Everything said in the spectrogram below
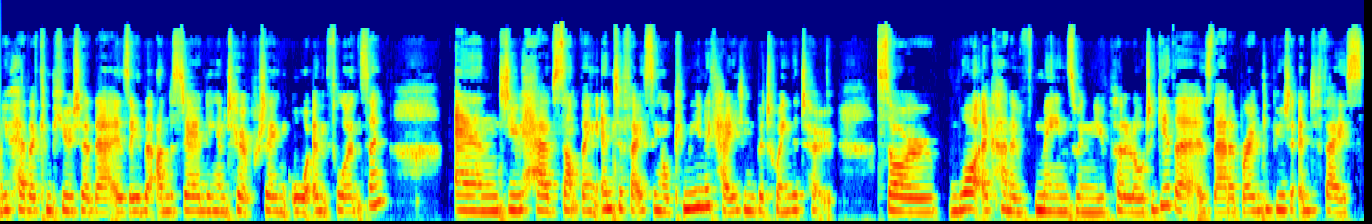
you have a computer that is either understanding, interpreting, or influencing and you have something interfacing or communicating between the two. So, what it kind of means when you put it all together is that a brain computer interface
